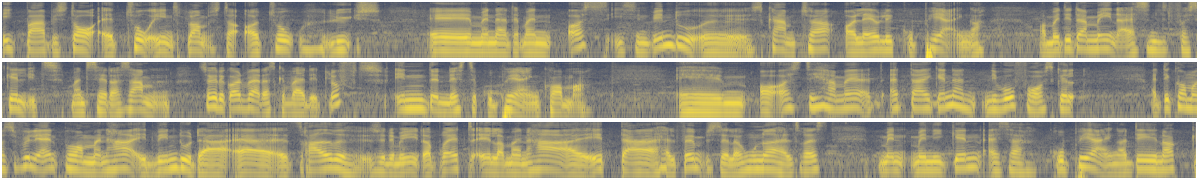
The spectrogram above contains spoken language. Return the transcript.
ikke bare består af to ens blomster og to lys, øh, men at man også i sin vindueskarm tør at lave lidt grupperinger. Og med det der mener jeg sådan lidt forskelligt, man sætter sammen. Så kan det godt være, at der skal være lidt luft, inden den næste gruppering kommer. Øh, og også det her med, at, at der igen er niveauforskel at det kommer selvfølgelig an på, om man har et vindue, der er 30 cm bredt, eller man har et, der er 90 eller 150. Men, men igen, altså grupperinger, det er nok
